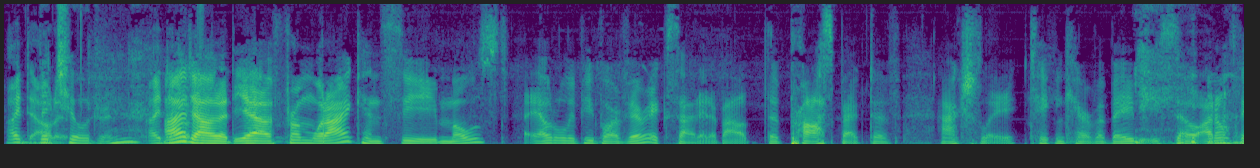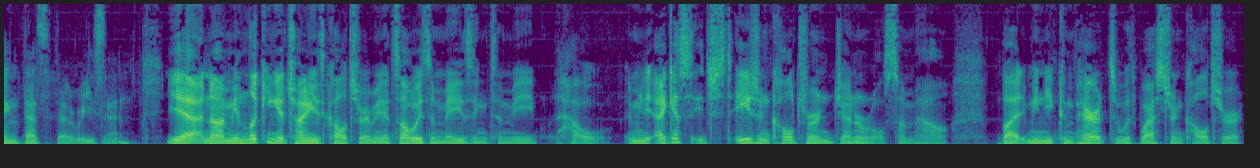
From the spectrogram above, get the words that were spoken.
I doubt the it. children? I doubt, I it. doubt it. Yeah, from what I can see, most elderly people are very excited about the prospect of actually taking care of a baby. So So I don't think that's the reason. Yeah, no, I mean, looking at Chinese culture, I mean, it's always amazing to me how, I mean, I guess it's just Asian culture in general somehow. But, I mean, you compare it to with Western culture,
